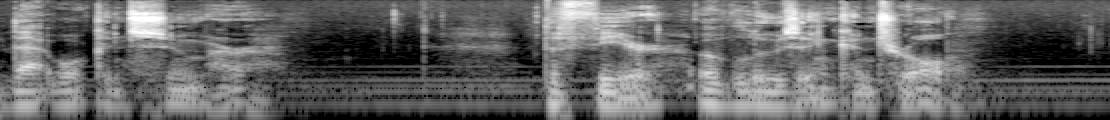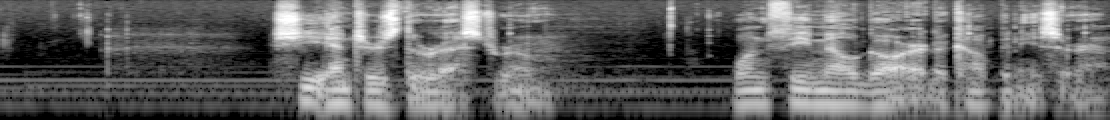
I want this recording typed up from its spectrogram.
That will consume her. The fear of losing control. She enters the restroom. One female guard accompanies her.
